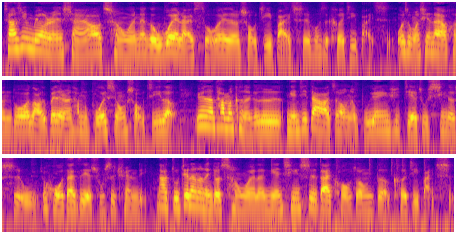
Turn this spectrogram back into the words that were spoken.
相信没有人想要成为那个未来所谓的手机白痴或是科技白痴。为什么现在有很多老一辈的人他们不会使用手机了？因为呢，他们可能就是年纪大了之后呢，不愿意去接触新的事物，就活在自己的舒适圈里。那逐渐的呢，你就成为了年轻世代口中的科技白痴。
